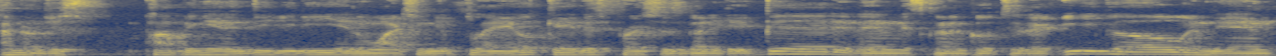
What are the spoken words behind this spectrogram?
I don't know, just popping in a DVD and watching it play. Okay, this person's going to get good, and then it's going to go to their ego, and then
